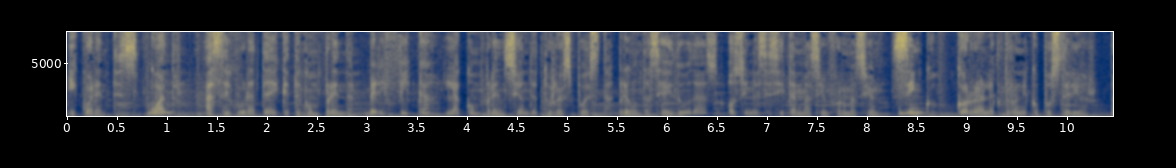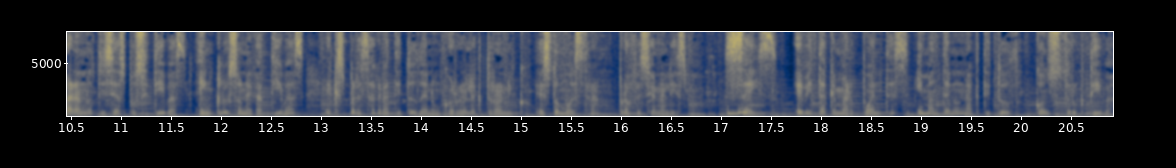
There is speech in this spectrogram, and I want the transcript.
y coherentes. 4. Asegúrate de que te comprendan. Verifica la comprensión de tu respuesta. Pregunta si hay dudas o si necesitan más información. 5. Correo electrónico posterior. Para noticias positivas e incluso negativas, expresa gratitud en un correo electrónico. Esto muestra profesionalismo. 6. Evita quemar puentes y mantén una actitud constructiva.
